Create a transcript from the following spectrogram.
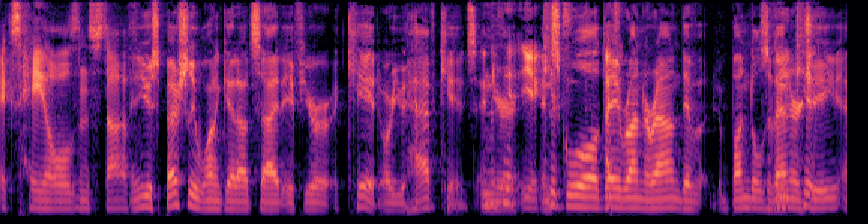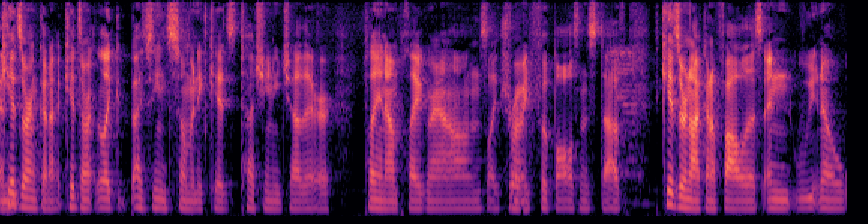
exhales and stuff. And you especially want to get outside if you're a kid or you have kids and, And you're thing- yeah, in kids- school all day running around. They have bundles of energy. kid- and kids aren't gonna. Kids aren't like I've seen so many kids touching each other, playing on playgrounds, like throwing footballs and stuff. The kids are not gonna follow this, and we you know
